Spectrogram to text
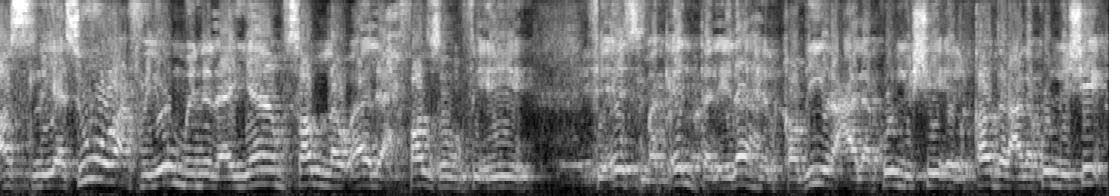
أصل يسوع في يوم من الأيام صلى وقال احفظهم في إيه؟ في اسمك. أنت الإله القدير على كل شيء القادر على كل شيء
